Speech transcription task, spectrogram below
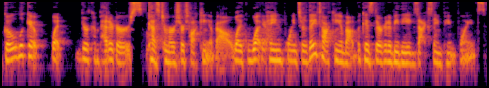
go look at what your competitors customers are talking about. Like what yeah. pain points are they talking about? Because they're going to be the exact same pain points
